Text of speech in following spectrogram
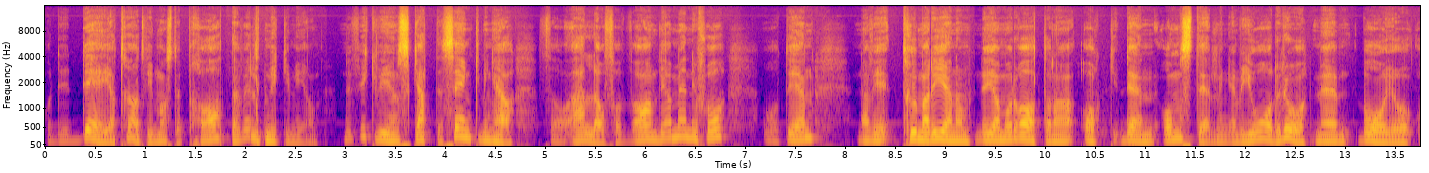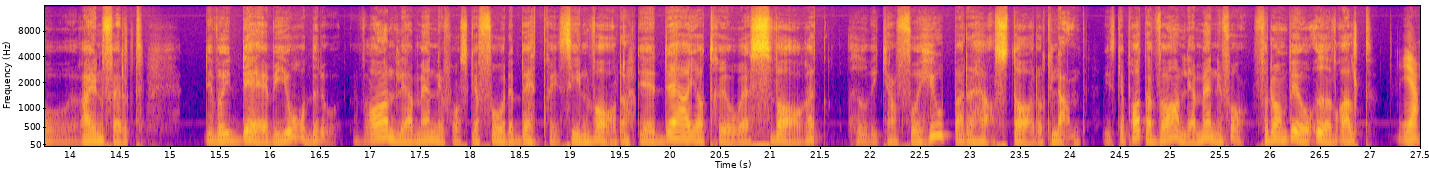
Och det är det jag tror att vi måste prata väldigt mycket mer om. Nu fick vi en skattesänkning här för alla och för vanliga människor återigen, när vi trummade igenom Nya Moderaterna och den omställningen vi gjorde då med Borg och, och Reinfeldt, det var ju det vi gjorde då. Vanliga människor ska få det bättre i sin vardag. Det är där jag tror är svaret hur vi kan få ihop det här stad och land. Vi ska prata vanliga människor, för de bor överallt. Ja,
